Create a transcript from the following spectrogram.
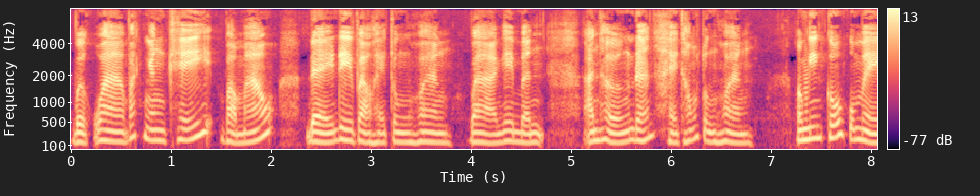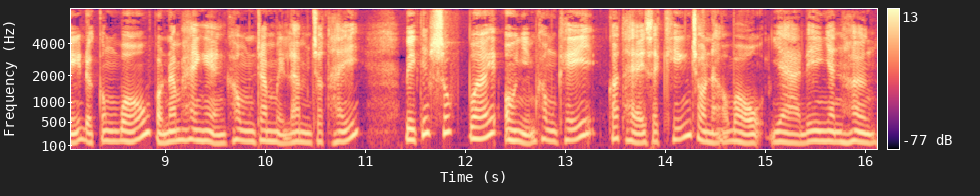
vượt qua vách ngăn khí vào máu để đi vào hệ tuần hoàn và gây bệnh, ảnh hưởng đến hệ thống tuần hoàn. Một nghiên cứu của Mỹ được công bố vào năm 2015 cho thấy, việc tiếp xúc với ô nhiễm không khí có thể sẽ khiến cho não bộ già đi nhanh hơn.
